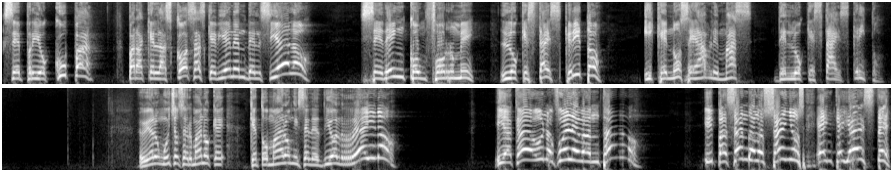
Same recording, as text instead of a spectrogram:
se preocupa para que las cosas que vienen del cielo se den conforme lo que está escrito y que no se hable más de lo que está escrito. Vieron muchos hermanos que, que tomaron y se les dio el reino. Y a cada uno fue levantado. Y pasando los años en que ya este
